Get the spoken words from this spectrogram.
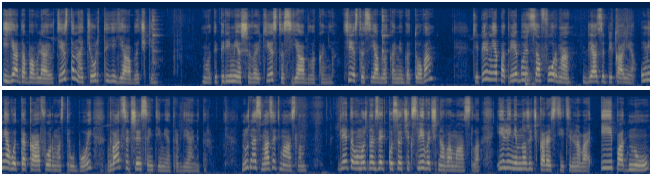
И я добавляю в тесто натертые яблочки. Вот, и перемешиваю тесто с яблоками. Тесто с яблоками готово. Теперь мне потребуется форма для запекания. У меня вот такая форма с трубой, 26 сантиметров диаметр. Нужно смазать маслом. Для этого можно взять кусочек сливочного масла или немножечко растительного. И по дну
